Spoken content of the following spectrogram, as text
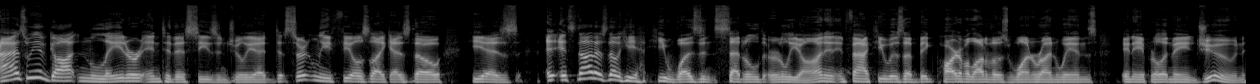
as we have gotten later into this season, Julia, it certainly feels like as though he has. It's not as though he he wasn't settled early on. In fact, he was a big part of a lot of those one run wins in April and May and June,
